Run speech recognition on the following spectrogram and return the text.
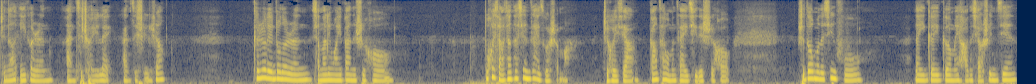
只能一个人暗自垂泪，暗自神伤。可热恋中的人想到另外一半的时候，不会想象他现在做什么，只会想刚才我们在一起的时候是多么的幸福。那一个一个美好的小瞬间，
